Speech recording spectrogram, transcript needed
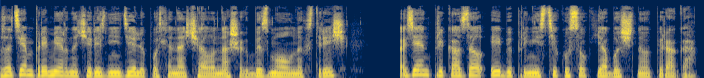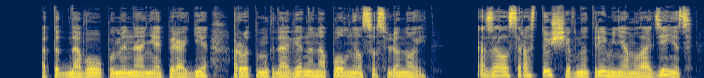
Затем, примерно через неделю после начала наших безмолвных встреч, хозяин приказал Эбби принести кусок яблочного пирога. От одного упоминания о пироге рот мгновенно наполнился слюной. Казалось, растущий внутри меня младенец —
